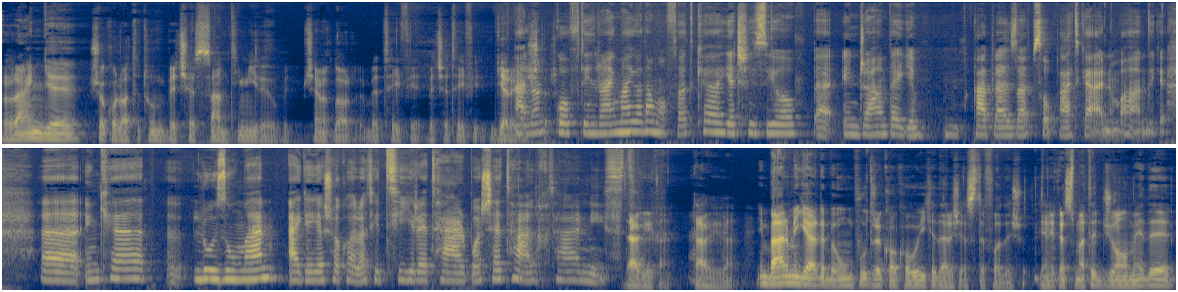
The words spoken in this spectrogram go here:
رنگ شکلاتتون به چه سمتی میره و به چه مقدار به تیفی به چه تیفی گرایش الان گفتین رنگ من یادم افتاد که یه چیزی رو اینجا هم بگیم. قبل از ضبط صحبت کردیم با هم دیگه. اینکه لزوما اگه یه شکلاتی تیره تر باشه تلخ تر نیست. دقیقا دقیقا. این برمیگرده به اون پودر کاکائویی که درش استفاده شد. یعنی قسمت جامد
